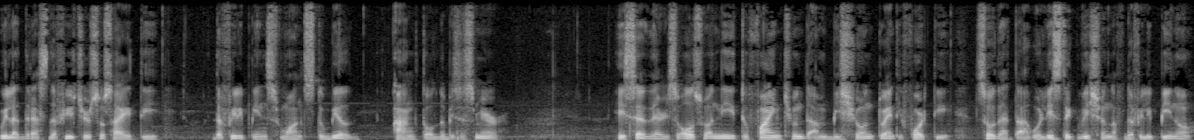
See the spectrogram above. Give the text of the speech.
will address the future society the Philippines wants to build, Ang told the Business Mirror. He said there is also a need to fine tune the Ambition 2040 so that a holistic vision of the Filipino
